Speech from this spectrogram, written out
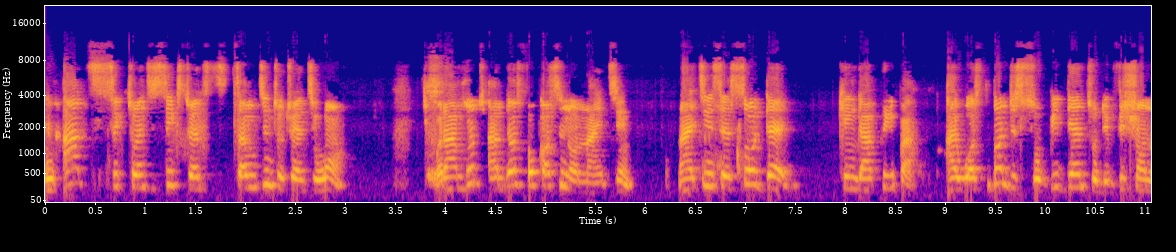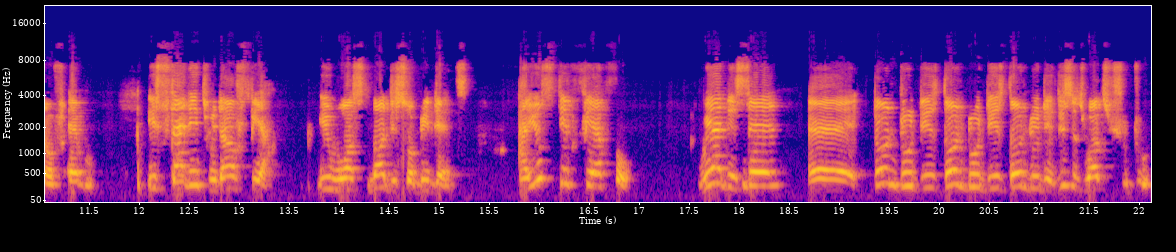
In Acts 6, 26, 20, 17 to 21. But I'm just I'm just focusing on 19. 19 says, So then, King Agrippa, I was not disobedient to the vision of heaven. He said it without fear. He was not disobedient. Are you still fearful? Where they say, eh, don't do this, don't do this, don't do this, this is what you should do.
